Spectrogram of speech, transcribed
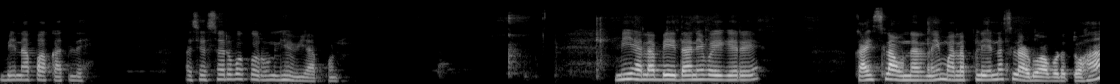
बिना पाकातले. असे सर्व करून घेऊया आपण. मी ह्याला बेदाणे वगैरे काहीच लावणार नाही. मला प्लेनच लाडू आवडतो हा.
